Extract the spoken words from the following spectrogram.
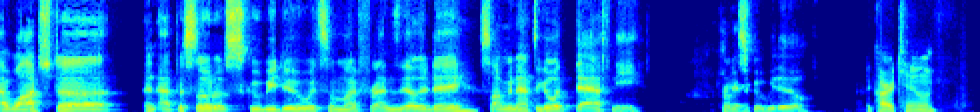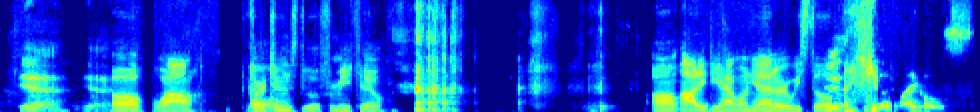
I watched uh, an episode of Scooby Doo with some of my friends the other day, so I'm gonna have to go with Daphne from Okay. Scooby Doo. The cartoon. Yeah, yeah. Oh wow, cartoons do it for me too. Um, Adi, do you have one yet, or are we still Julia, thinking Julia Michaels.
